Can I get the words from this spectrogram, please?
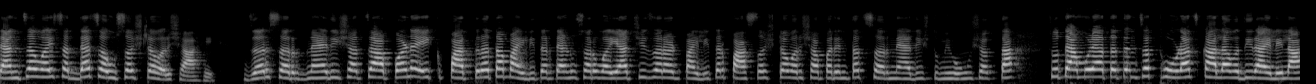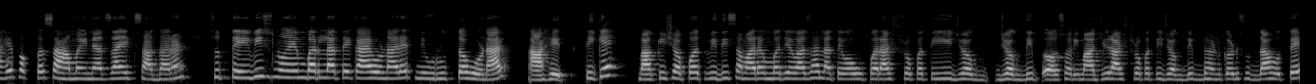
त्यांचं वय सध्या चौसष्ट वर्ष आहे. जर सरन्यायाधीशाचा आपण एक पात्रता पाहिली तर त्यानुसार वयाची जर अट पाहिली तर पासष्ट वर्षापर्यंतच सरन्यायाधीश तुम्ही होऊ शकता. सो त्यामुळे आता त्यांचा थोडाच कालावधी राहिलेला आहे फक्त सहा महिन्याचा एक साधारण सो तेवीस नोव्हेंबरला ते काय होणार आहेत? निवृत्त होणार आहेत. ठीक आहे? बाकी शपथविधी समारंभ जेव्हा झाला तेव्हा उपराष्ट्रपती जग जगदीप सॉरी माजी राष्ट्रपती जगदीप धनखड सुद्धा होते.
